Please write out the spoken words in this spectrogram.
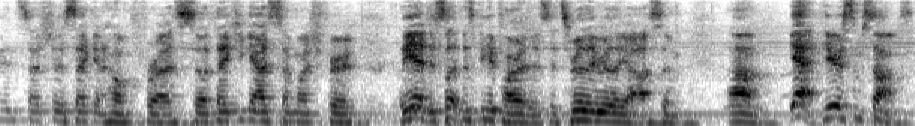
been such a second home for us. So thank you guys so much for, yeah, just letting us be a part of this. It's really, really awesome. Um, yeah, here's some songs.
